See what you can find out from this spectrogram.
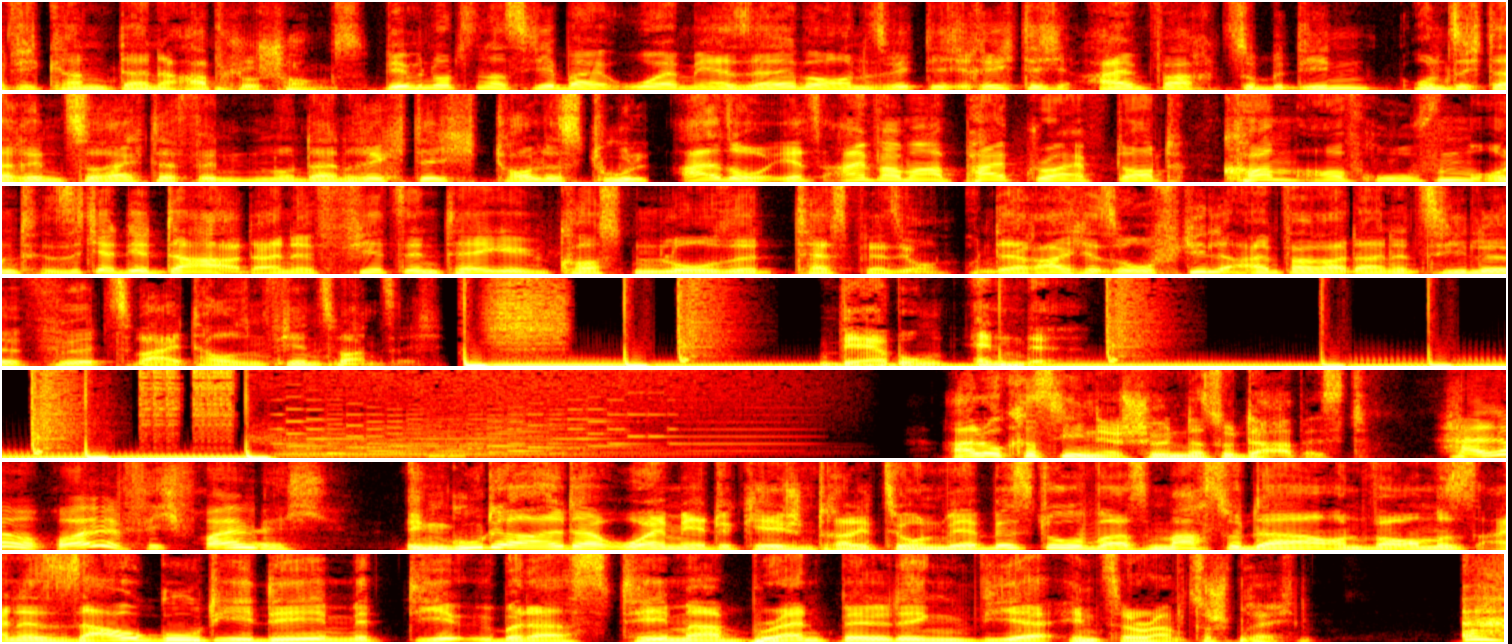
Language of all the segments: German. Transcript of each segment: signifikant deine Abschlusschance. Wir benutzen das hier bei OMR selber und es ist wirklich richtig einfach zu bedienen und sich darin zurechtzufinden und ein richtig tolles Tool. Also jetzt einfach mal pipedrive.com aufrufen und sicher dir da deine 14-tägige kostenlose Testversion und erreiche so viel einfacher deine Ziele für 2024. Werbung Ende. Hallo Christine, schön, dass du da bist. Hallo Rolf, ich freue mich. In guter alter OMR Education Tradition, wer bist du, was machst du da und warum ist es eine saugute Idee, mit dir über das Thema Brandbuilding via Instagram zu sprechen?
